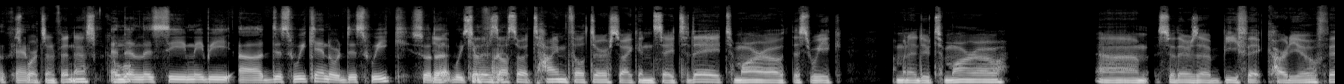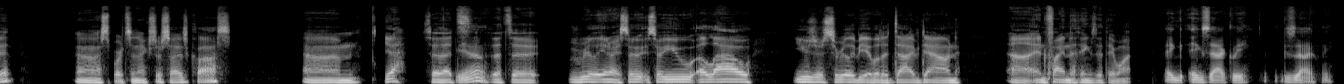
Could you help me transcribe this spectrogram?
okay. sports and fitness, Cool. And then let's see maybe uh, this weekend or this week, so Yeah, that we so can there's find. also a time filter, so I can say today, tomorrow, this week. I'm gonna do tomorrow. Um, so there's a BFit Cardio Fit, uh, sports and exercise class. Um, yeah, so that's Yeah. that's a really interesting. So so you allow users to really be able to dive down uh, and find the things that they want. Exactly, exactly.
